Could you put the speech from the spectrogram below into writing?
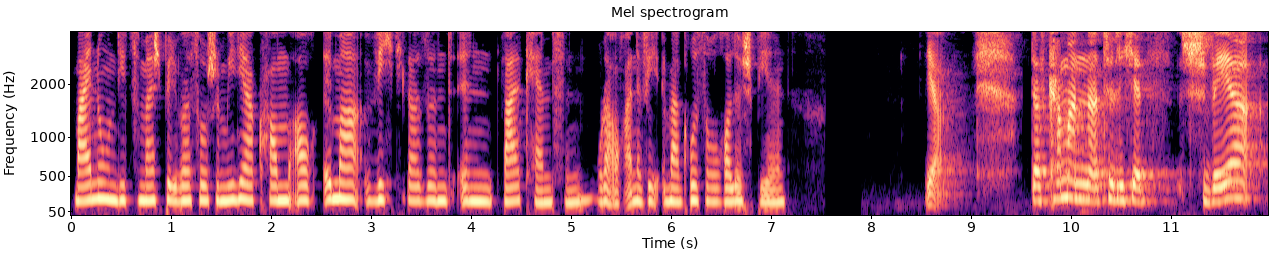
Meinungen, die zum Beispiel über Social Media kommen, auch immer wichtiger sind in Wahlkämpfen oder auch eine immer größere Rolle spielen. Ja, das kann man natürlich jetzt schwer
